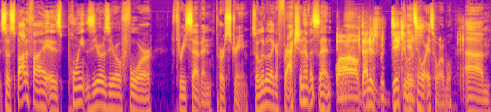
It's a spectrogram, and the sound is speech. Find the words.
So Spotify is 0.00437 per stream. So literally like a fraction of a cent. Wow, that is ridiculous. It's hor- it's horrible. Um,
